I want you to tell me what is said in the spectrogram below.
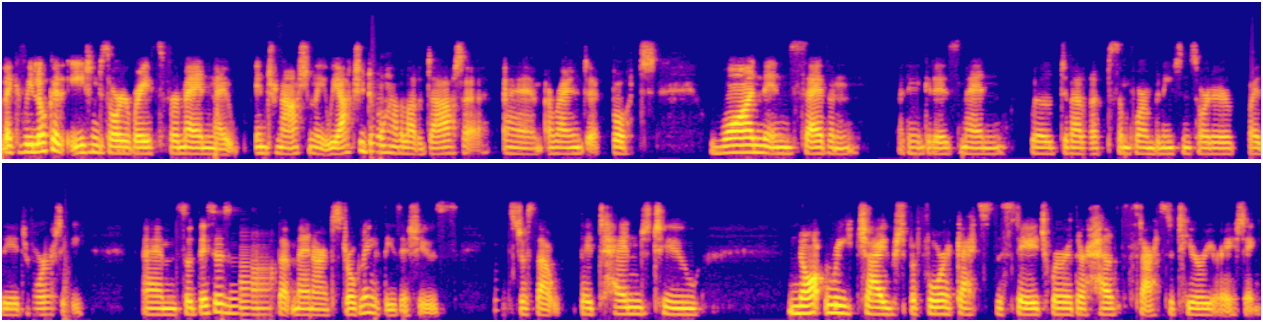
like if we look at eating disorder rates for men now internationally, we actually don't have a lot of data um, around it, but one in seven I think it is, men will develop some form of an eating disorder by the age of 40. Um, so this is not that men aren't struggling with these issues. It's just that they tend to not reach out before it gets to the stage where their health starts deteriorating.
